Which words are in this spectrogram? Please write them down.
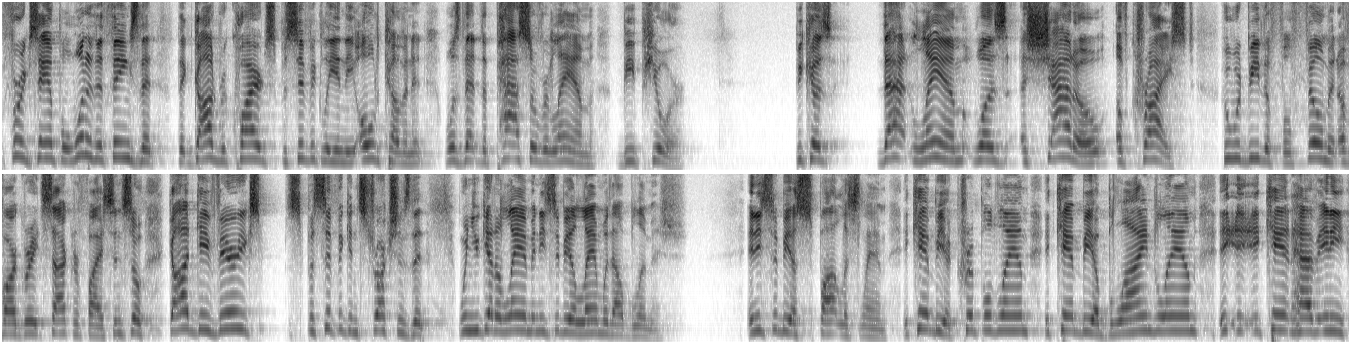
For example, one of the things that, that God required specifically in the Old Covenant was that the Passover lamb be pure. Because that lamb was a shadow of Christ, who would be the fulfillment of our great sacrifice. And so God gave very specific instructions that when you get a lamb, it needs to be a lamb without blemish. It needs to be a spotless lamb. It can't be a crippled lamb. It can't be a blind lamb. It, it, it, can't have any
